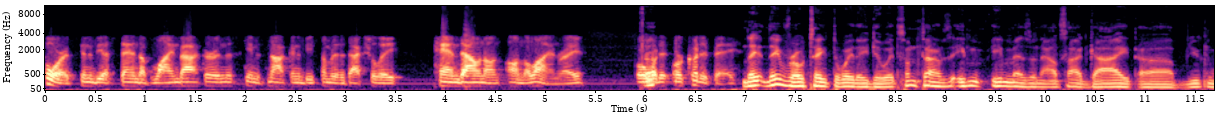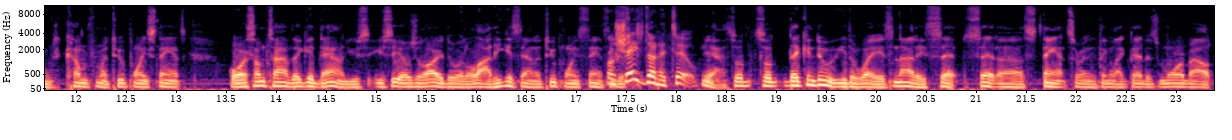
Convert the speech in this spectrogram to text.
four. It's going to be a stand-up linebacker in this scheme. It's not going to be somebody that's actually hand down on, on the line, right? Or would it, or could it be? They they rotate the way they do it. Sometimes even even as an outside guy, uh, you can come from a two point stance, or sometimes they get down. You see, you see Ojulari do it a lot. He gets down a two point stance. and just- Roche's done it too. Yeah, so so they can do either way. It's not a set set uh, stance or anything like that. It's more about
